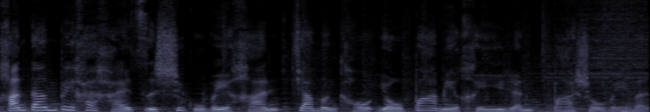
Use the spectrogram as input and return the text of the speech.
邯郸被害孩子尸骨未寒，家门口有八名黑衣人把守维稳。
